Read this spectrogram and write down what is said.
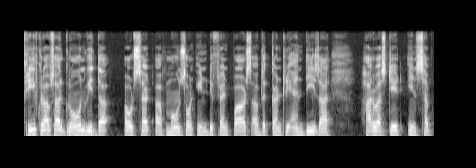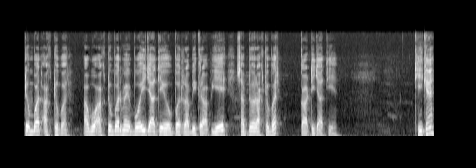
Kharif crops are grown with the outset of monsoon in different parts of the country and these are harvested in September October अब वो अक्टूबर में बोई जाती है ऊपर रबी क्रॉप ये सितंबर अक्टूबर काटी जाती है। ठीक है?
